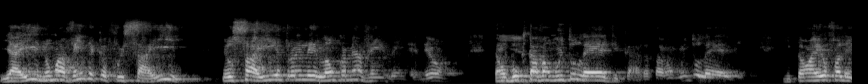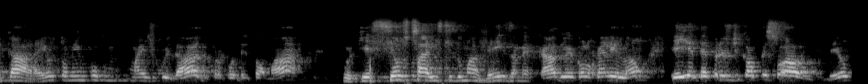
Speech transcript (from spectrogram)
E aí, numa venda que eu fui sair, eu saí e entrou em leilão com a minha venda, entendeu? Então o book estava muito leve, cara, estava muito leve. Então aí eu falei, cara, eu tomei um pouco mais de cuidado para poder tomar, porque se eu saísse de uma vez a mercado, eu ia colocar em leilão e ia até prejudicar o pessoal, entendeu?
